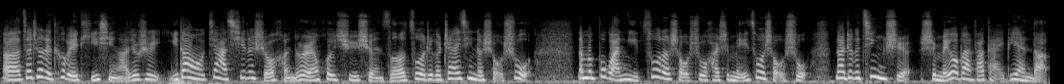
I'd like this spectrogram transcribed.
呃，在这里特别提醒啊，就是一到假期的时候，很多人会去选择做这个摘镜的手术。那么，不管你做了手术还是没做手术，那这个近视是没有办法改变的。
